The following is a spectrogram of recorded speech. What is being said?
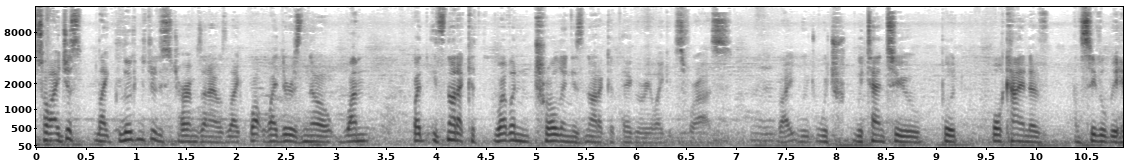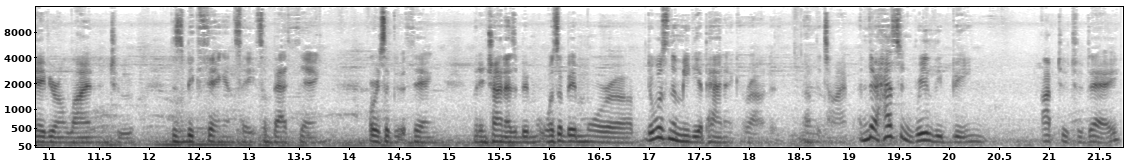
so I just like looked into these terms and I was like, what, why there is no one, but it's not a weapon trolling is not a category like it's for us, mm. right? Which, which we tend to put all kind of uncivil behavior online into this big thing and say it's a bad thing or it's a good thing. But in China, a bit, was a bit more. Uh, there wasn't a media panic around it at the time, and there hasn't really been up to today.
